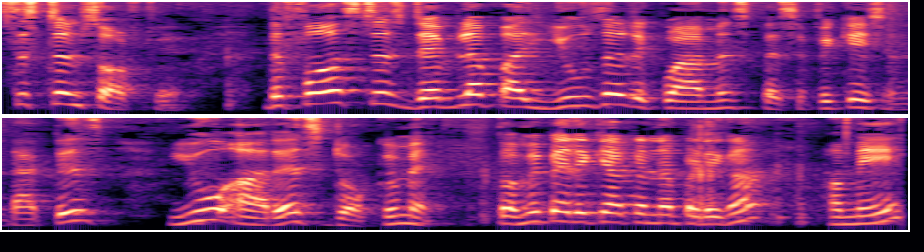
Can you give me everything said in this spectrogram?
system software. The first is develop a user requirement specification that is URS document. तो हमें पहले क्या करना पड़ेगा हमें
